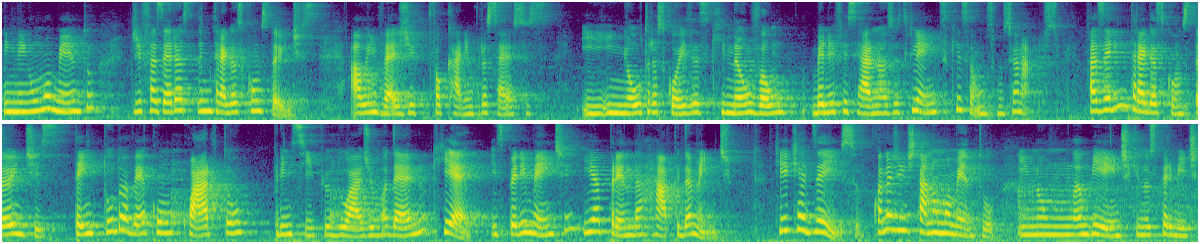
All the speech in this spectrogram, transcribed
em nenhum momento de fazer as entregas constantes, ao invés de focar em processos e em outras coisas que não vão beneficiar nossos clientes, que são os funcionários. Fazer entregas constantes tem tudo a ver com o quarto princípio do ágil moderno, que é experimente e aprenda rapidamente. O que quer dizer isso? Quando a gente está num momento e num ambiente que nos permite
